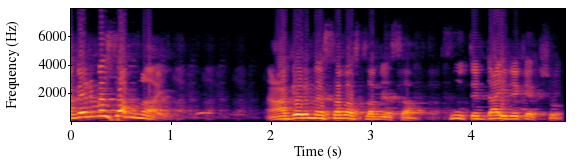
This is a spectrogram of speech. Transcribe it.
আগের মেসাব নাই। আগের মেসাব আসলাম মেসাব। ফুতে ডাইরেক্ট অ্যাকশন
